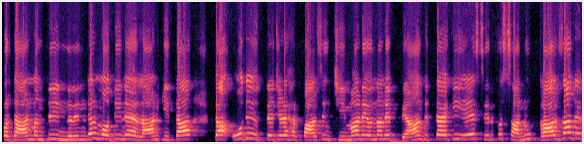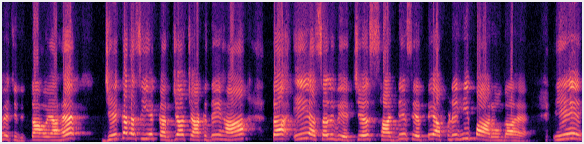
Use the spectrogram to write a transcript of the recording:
ਪ੍ਰਧਾਨ ਮੰਤਰੀ ਨਰਿੰਦਰ ਮੋਦੀ ਨੇ ਐਲਾਨ ਕੀਤਾ, ਤਾਂ ਉਹਦੇ ਉੱਤੇ ਜਿਹੜੇ ਹਰਪਾਲ ਸਿੰਘ ਚੀਮਾ ਨੇ ਉਹਨਾਂ ਨੇ ਬਿਆਨ ਦਿੱਤਾ ਹੈ ਕਿ ਇਹ ਸਿਰਫ ਸਾਨੂੰ ਕਾਗਜ਼ਾਂ ਦੇ ਵਿੱਚ ਦਿੱਤਾ ਹੋਇਆ ਹੈ। ਜੇਕਰ ਅਸੀਂ ਇਹ ਕਰਜ਼ਾ ਚੱਕਦੇ ਹਾਂ ਤਾਂ ਇਹ ਅਸਲ ਵਿੱਚ ਸਾਡੇ ਸਿਰ ਤੇ ਆਪਣੇ ਹੀ ਭਾਰ ਆਉਂਦਾ ਹੈ। ਇਹ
